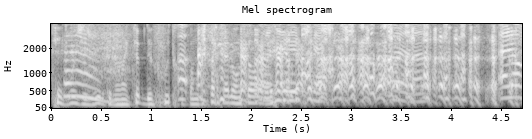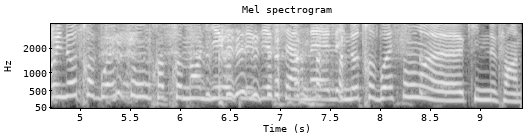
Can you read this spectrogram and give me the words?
Tu sais, moi j'ai joué dans un club de foot pendant très longtemps. Ah. Voilà. Alors une autre boisson proprement liée au plaisir charnel, une autre boisson euh, qui ne, enfin,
